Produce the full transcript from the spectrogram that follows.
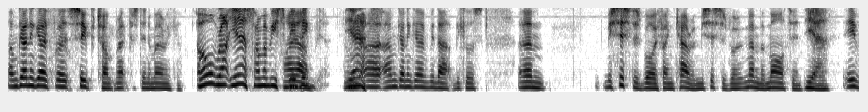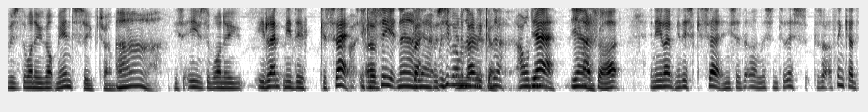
I'm going to go for Supertramp Breakfast in America. Oh, right, yes. I remember used to be I a am. big. Yes. I, I'm going to go with that because um, my sister's boyfriend, Karen, my sister's boy, remember Martin? Yeah. He was the one who got me into Supertramp. Ah. He's, he was the one who he lent me the cassette. You can see it now, yeah. Was it one in with the- America? with the old- yeah, Yes. that's right. And he lent me this cassette, and he said, "Oh, listen to this," because I think I'd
